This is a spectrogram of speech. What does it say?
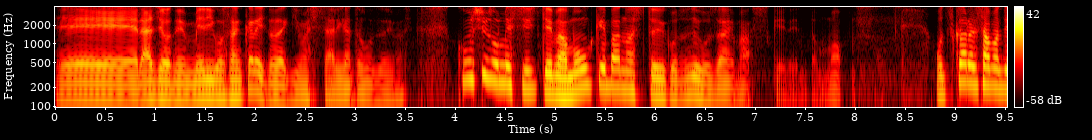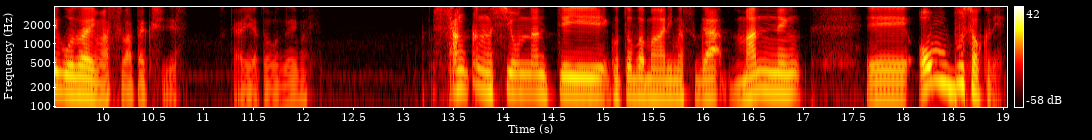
えーラジオネームメリゴさんからいただきました。ありがとうございます。今週のメッセージテーマは儲け話ということでございますけれども、お疲れ様でございます。私です。ありがとうございます。三寒四温なんて言葉もありますが、万年、えー温不足で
